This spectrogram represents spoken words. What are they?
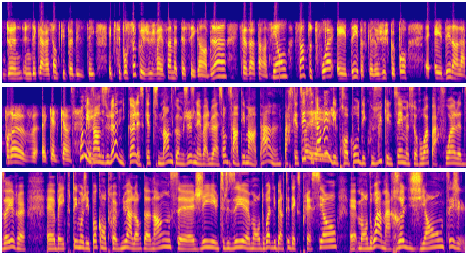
d'une déclaration de culpabilité. Et puis c'est pour ça que le juge Vincent mettait ses gants blancs, il faisait attention, sans toutefois aider, parce que le juge peut pas aider dans la preuve euh, quelqu'un. Oui, mais, rendu là, Nicole, est-ce que tu demandes comme juge une évaluation de santé mentale? Parce que, tu sais, c'est quand même des propos décousus qu'il tient, M. Roy, parfois, le dire, euh, euh, ben écoutez, moi, j'ai pas contrevenu à l'ordonnance, j'ai utilisé mon droit de liberté d'expression, mon droit à ma religion, tu sais,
